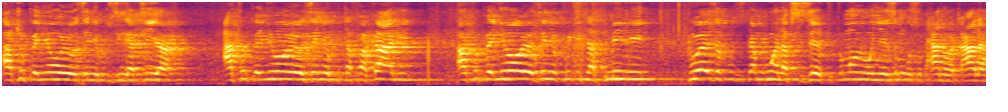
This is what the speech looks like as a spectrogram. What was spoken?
atupe nyoyo zenye kuzingatia, atupe nyoyo zenye kutafakari, atupe nyoyo zenye kujitathmini, tuweze kuzitambua nafsi zetu. Tumwombe Mwenyezi Mungu subhanahu wa ta'ala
